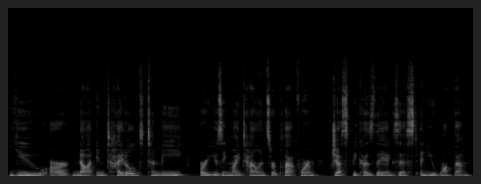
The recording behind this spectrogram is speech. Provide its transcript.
You are not entitled to me or using my talents or platform just because they exist and you want them.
